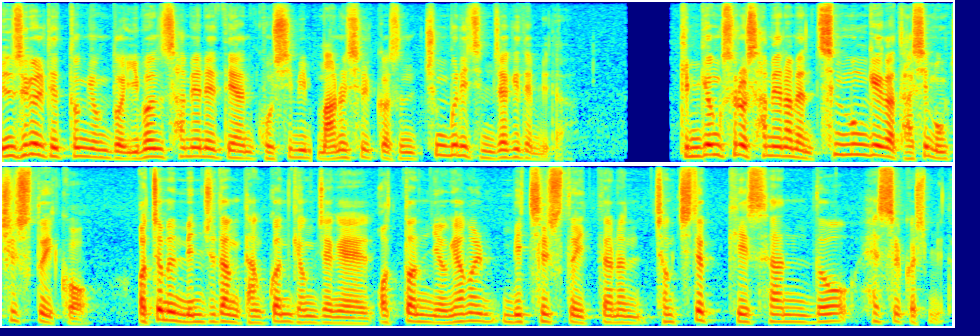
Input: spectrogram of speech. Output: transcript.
윤석열 대통령도 이번 사면에 대한 고심이 많으실 것은 충분히 짐작이 됩니다. 김경수를 사면하면 친문계가 다시 뭉칠 수도 있고 어쩌면 민주당 당권 경쟁에 어떤 영향을 미칠 수도 있다는 정치적 계산도 했을 것입니다.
